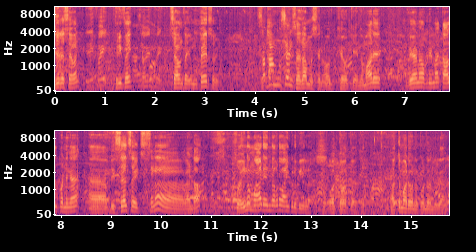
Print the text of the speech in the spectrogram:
zero seven three five seven five உங்கள் பேர் சொல்லுங்கள் சதாம் ஹுசேன். சதாம் ஹுசேன். ஓகே ஓகே இந்த மாடு வேணும் அப்படின்னா கால் பண்ணுங்கள் அப்படி சேல்ஸ் ஆயிடுச்சுன்னா வேண்டாம். ஸோ இன்னும் மாடு இருந்தால் கூட வாங்கி கொடுப்பீங்களா ஓகே ஓகே ஓகே அத்து மாடு ஒன்று கொண்டு வந்திருக்காங்க.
